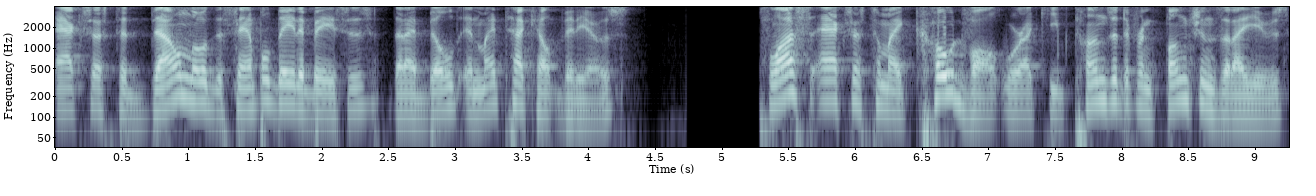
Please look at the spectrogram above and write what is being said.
access to download the sample databases that I build in my tech help videos, plus access to my code vault where I keep tons of different functions that I use,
